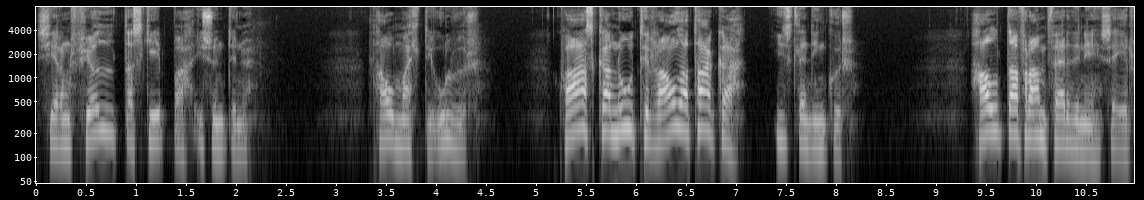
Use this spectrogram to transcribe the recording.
sér hann fjölda skipa í sundinu. Þá mælti Úlfur. Hvað skal nú til ráðataka, Íslendingur? Halda framferðinni, segir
